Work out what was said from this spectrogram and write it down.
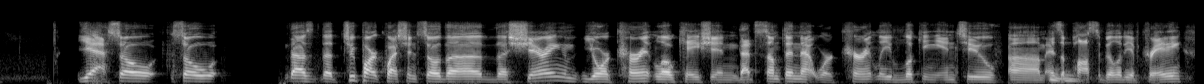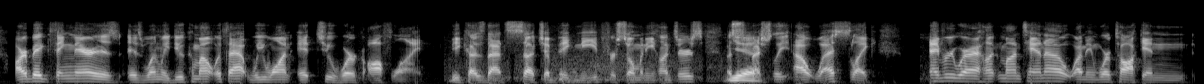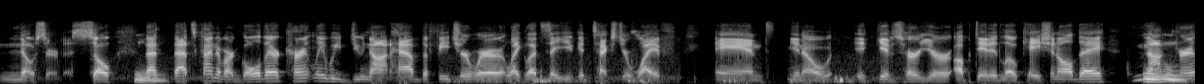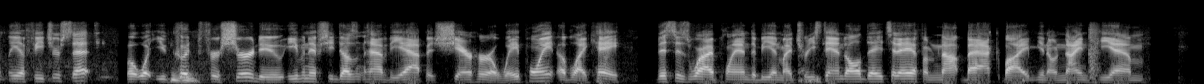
Yeah. So, so that was the two part question so the the sharing your current location that's something that we're currently looking into um, as mm-hmm. a possibility of creating our big thing there is is when we do come out with that we want it to work offline because that's such a big need for so many hunters especially yeah. out west like everywhere I hunt in Montana, I mean, we're talking no service. So mm-hmm. that that's kind of our goal there. Currently, we do not have the feature where, like, let's say you could text your wife and you know it gives her your updated location all day not mm-hmm. currently a feature set but what you could mm-hmm. for sure do even if she doesn't have the app is share her a waypoint of like hey this is where i plan to be in my tree stand all day today if i'm not back by you know 9 p.m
